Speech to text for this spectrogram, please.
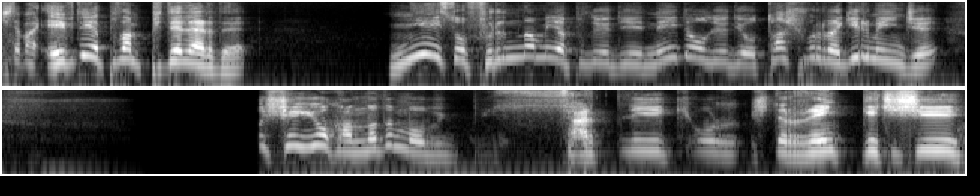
İşte bak evde yapılan pidelerde niyeyse o fırında mı yapılıyor diye neyde oluyor diye o taş fırına girmeyince o şey yok anladın mı? O sertlik, o işte renk geçişi.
